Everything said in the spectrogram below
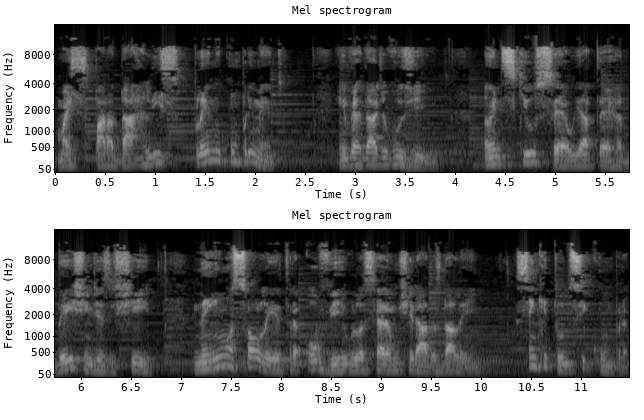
mas para dar-lhes pleno cumprimento. Em verdade eu vos digo: antes que o céu e a terra deixem de existir, nenhuma só letra ou vírgula serão tiradas da lei, sem que tudo se cumpra.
